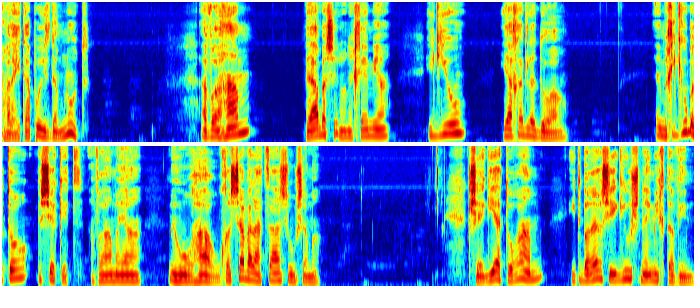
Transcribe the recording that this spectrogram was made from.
אבל הייתה פה הזדמנות. אברהם ואבא שלו, נחמיה, הגיעו יחד לדואר. הם חיכו בתור בשקט. אברהם היה מהורהר, הוא חשב על ההצעה שהוא שמע. כשהגיע תורם, התברר שהגיעו שני מכתבים.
